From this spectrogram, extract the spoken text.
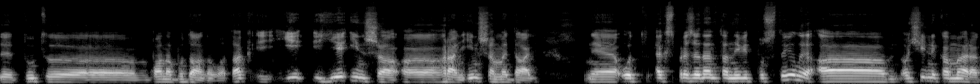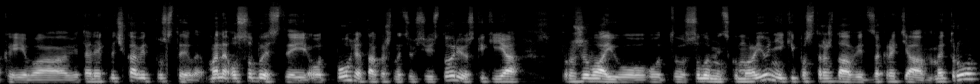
е, тут е, пана Буданова. Так і, і є інша е, грань, інша медаль. Е, От екс-президента не відпустили, а очільника мера Києва Віталія Кличка відпустили. У мене особистий от погляд також на цю всю історію, оскільки я проживаю от у Солом'янському районі, який постраждав від закриття метро.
